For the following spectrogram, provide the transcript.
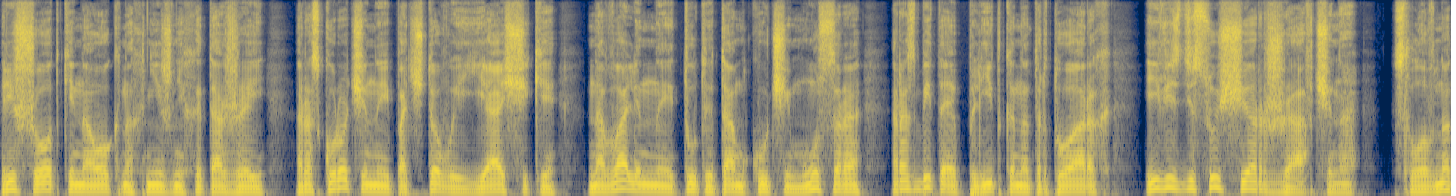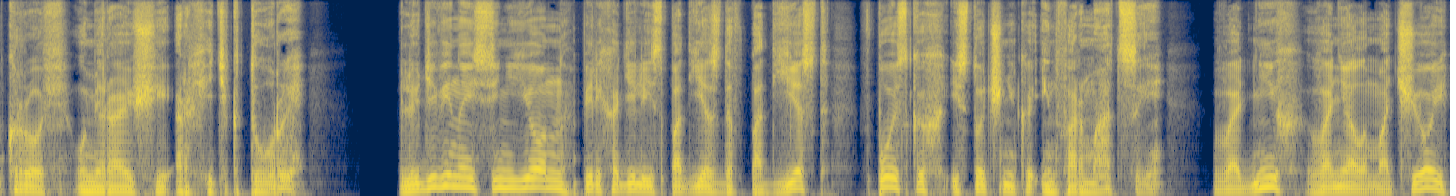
решетки на окнах нижних этажей, раскуроченные почтовые ящики, наваленные тут и там кучи мусора, разбитая плитка на тротуарах и вездесущая ржавчина, словно кровь умирающей архитектуры. Людивина и Синьон переходили из подъезда в подъезд в поисках источника информации. В одних воняло мочой,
